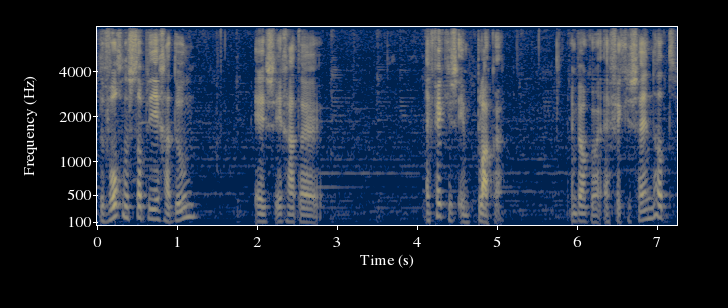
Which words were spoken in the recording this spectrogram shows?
De volgende stap die je gaat doen, is je gaat er effectjes in plakken. En welke effectjes zijn dat?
